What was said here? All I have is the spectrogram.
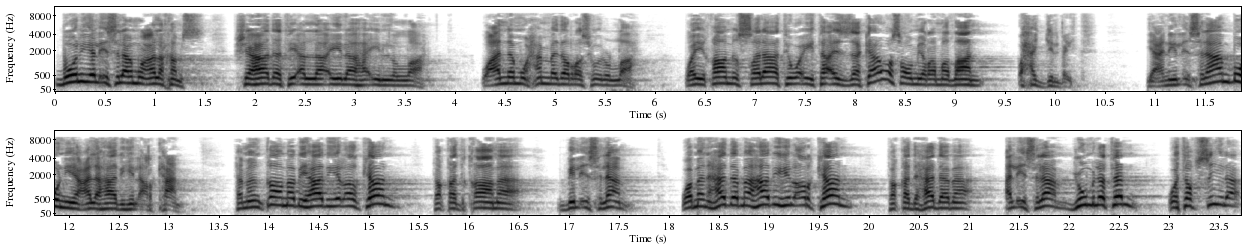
بني الإسلام على خمس شهادة أن لا إله إلا الله وأن محمدا رسول الله وإقام الصلاة وإيتاء الزكاة وصوم رمضان وحج البيت. يعني الإسلام بني على هذه الأركان. فمن قام بهذه الأركان فقد قام بالإسلام. ومن هدم هذه الأركان فقد هدم الإسلام جملة وتفصيلا.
